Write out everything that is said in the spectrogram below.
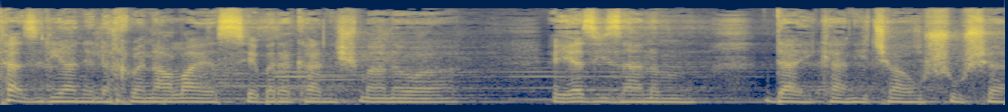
تا زریانێ لە خوێناڵایە سێبەرەکانیشمانەوە ئەی ئەزیزانم دایکانی چاو شووشە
